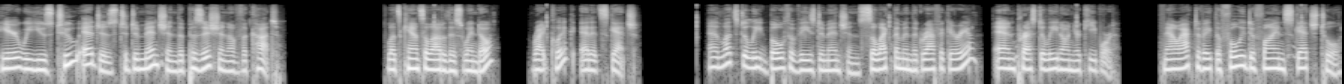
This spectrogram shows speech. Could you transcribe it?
Here we use two edges to dimension the position of the cut. Let's cancel out of this window, right-click, Edit Sketch. And let's delete both of these dimensions. Select them in the graphic area and press Delete on your keyboard. Now activate the fully defined sketch tool.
